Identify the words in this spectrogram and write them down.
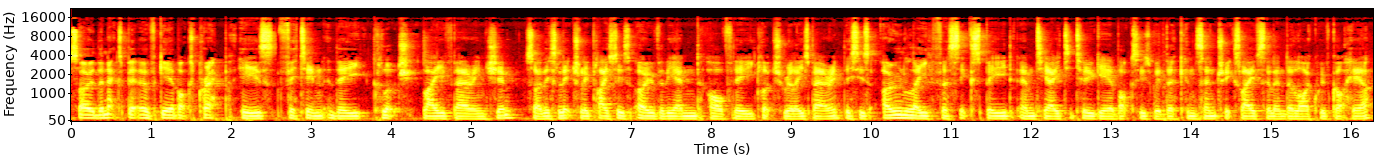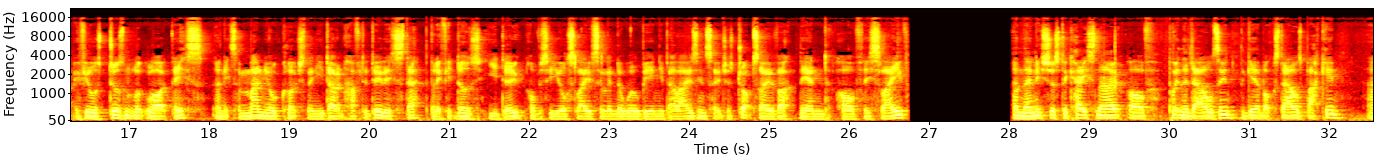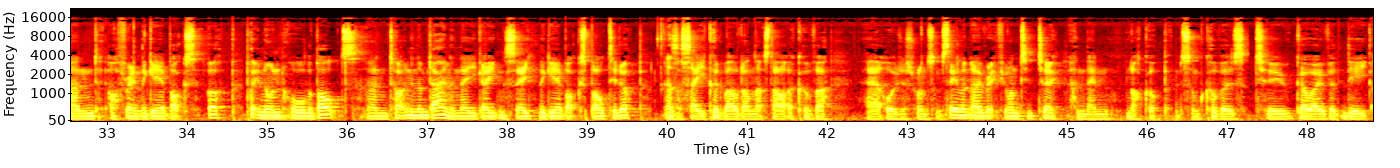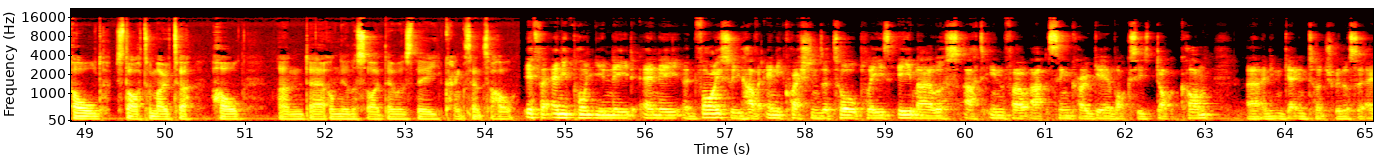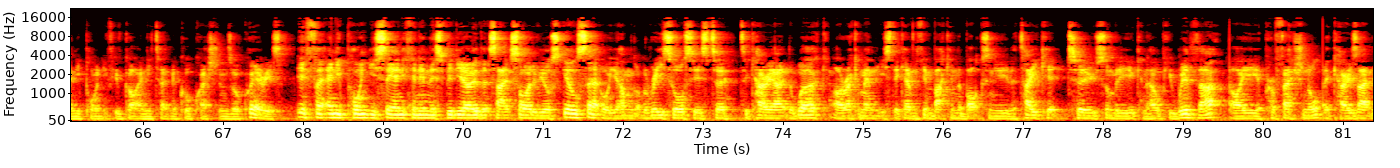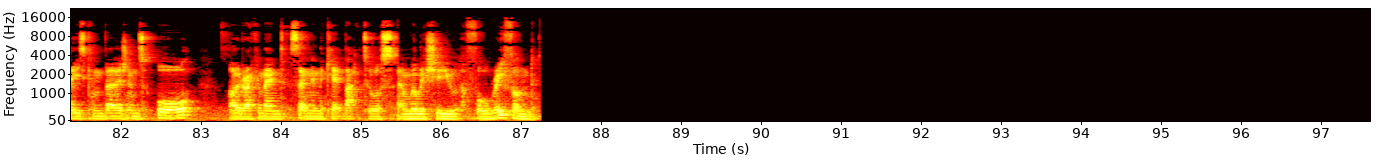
So the next bit of gearbox prep is fitting the clutch slave bearing shim. So this literally places over the end of the clutch release bearing. This is only for six speed MT82 gearboxes with the concentric slave cylinder like we've got here. If yours doesn't look like this and it's a manual clutch then you don't have to do this step but if it does you do. Obviously your slave cylinder will be in your bell housing so it just drops over the end of the slave. And then it's just a case now of putting the dowels in, the gearbox dowels back in, and offering the gearbox up, putting on all the bolts and tightening them down. And there you go, you can see the gearbox bolted up. As I say, you could weld on that starter cover uh, or just run some sealant over it if you wanted to, and then knock up some covers to go over the old starter motor hole and uh, on the other side there was the crank sensor hole. If at any point you need any advice or you have any questions at all, please email us at info at syncrogearboxes.com uh, and you can get in touch with us at any point if you've got any technical questions or queries. If at any point you see anything in this video that's outside of your skill set or you haven't got the resources to, to carry out the work, I recommend that you stick everything back in the box and you either take it to somebody who can help you with that, i.e. a professional that carries out these conversions, or I would recommend sending the kit back to us and we'll issue you a full refund.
